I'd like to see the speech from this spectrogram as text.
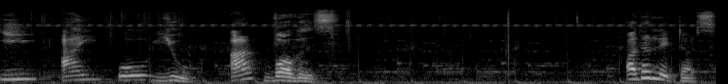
E, I, O, U are vowels. Other letters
